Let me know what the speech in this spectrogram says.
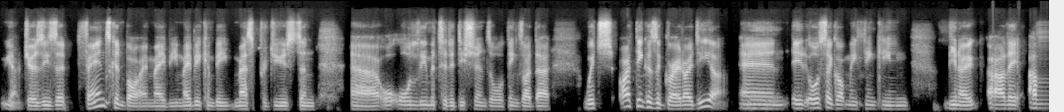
you know, jerseys that fans can buy. Maybe, maybe it can be mass-produced and uh, or, or limited editions or things like that, which I think is a great idea. And it also got me thinking, you know, are there other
